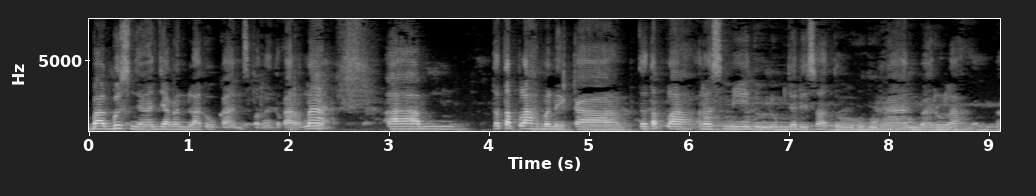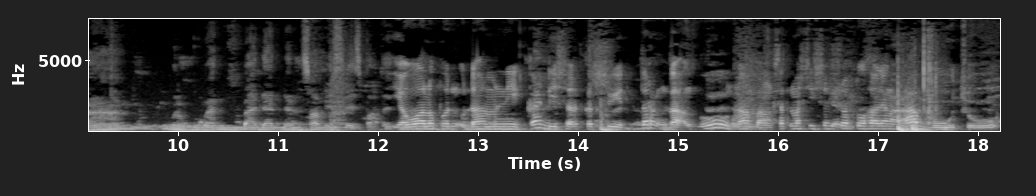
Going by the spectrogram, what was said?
bagusnya jangan dilakukan seperti itu. Karena um, tetaplah menikah tetaplah resmi dulu menjadi suatu hubungan barulah uh, berhubungan badan dan suami istri seperti itu. Ya walaupun udah menikah di ke Twitter nggak guna bangsat. Masih sesuatu hal yang tabu cu.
